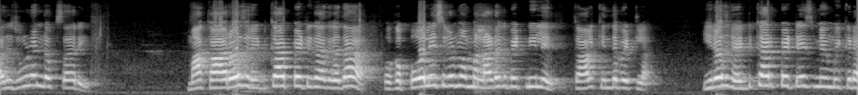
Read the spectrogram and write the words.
అది చూడండి ఒకసారి. మాకు ఆ రోజు రెడ్ కార్పెట్ కాదు కదా ఒక పోలీసు కూడా మమ్మల్ని అడగబెట్టినీలేదు కాలు కింద పెట్టలా. ఈరోజు రెడ్ కార్పెట్ వేసి మేము ఇక్కడ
